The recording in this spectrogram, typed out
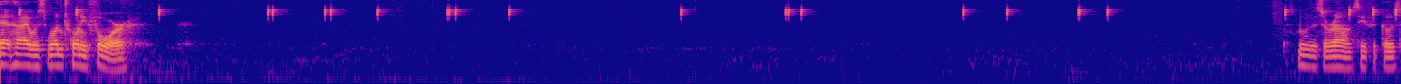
That high was 124. Let's move this around, see if it goes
